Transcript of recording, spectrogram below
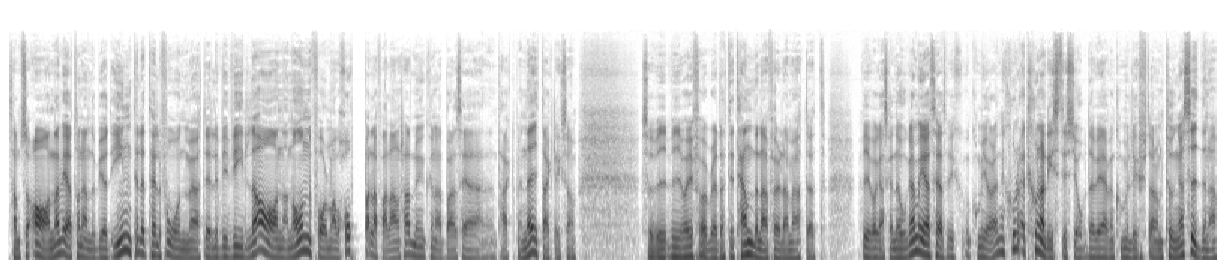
Samt så anade vi att hon ändå bjöd in till ett telefonmöte, eller vi ville ana någon form av hopp i alla fall. Annars hade hon ju kunnat bara säga tack men nej tack liksom. Så vi, vi var ju förberedda till tänderna för det där mötet. Vi var ganska noga med att säga att vi kommer göra en, ett journalistiskt jobb där vi även kommer lyfta de tunga sidorna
